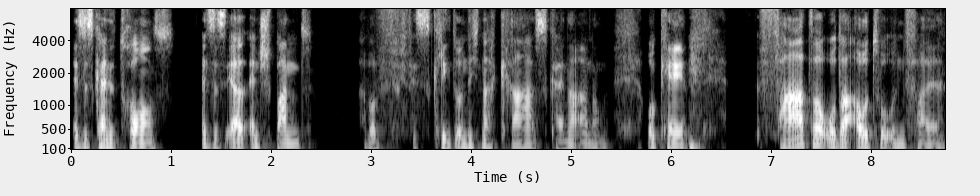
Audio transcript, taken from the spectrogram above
es ist keine Trance. Es ist eher entspannt. Aber es klingt auch nicht nach Gras, keine Ahnung. Okay. Vater oder Autounfall?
